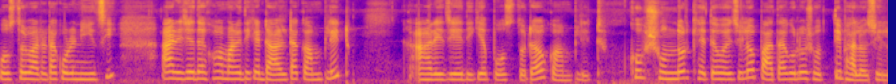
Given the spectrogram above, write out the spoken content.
পোস্তর বাটাটা করে নিয়েছি। আর এই যে দেখো আমার এদিকে ডালটা কমপ্লিট আর এই যে এদিকে পোস্তটাও কমপ্লিট খুব সুন্দর খেতে হয়েছিল, পাতাগুলো সত্যি ভালো ছিল।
